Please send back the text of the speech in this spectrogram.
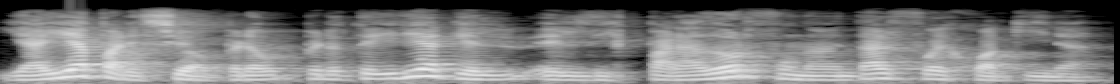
Y ahí apareció, pero, pero te diría que el, disparador fundamental fue Joaquina.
